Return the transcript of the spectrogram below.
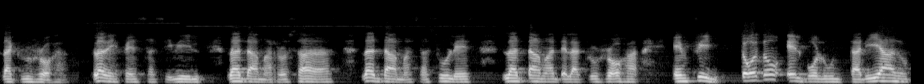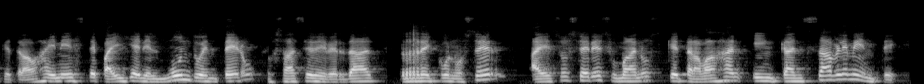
La Cruz Roja, la Defensa Civil, las Damas Rosadas, las Damas Azules, las Damas de la Cruz Roja, en fin, todo el voluntariado que trabaja en este país y en el mundo entero nos hace de verdad reconocer a esos seres humanos que trabajan incansablemente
